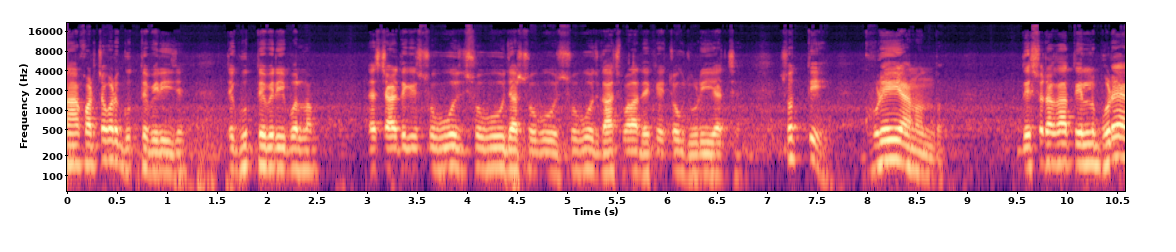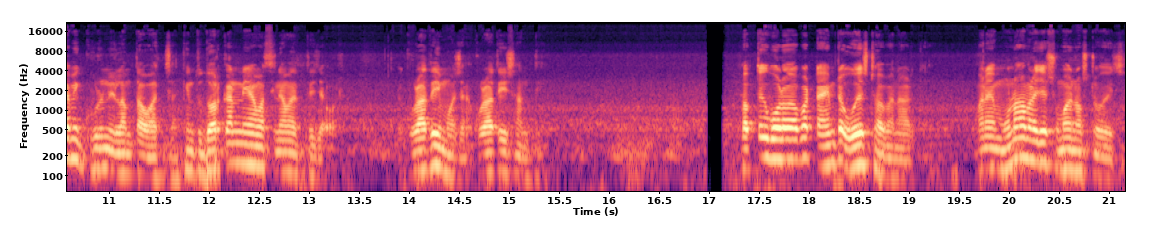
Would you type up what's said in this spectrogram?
না খরচা করে ঘুরতে বেরিয়ে যায়। তো ঘুরতে বেরিয়ে বললাম তার চারিদিকে সবুজ সবুজ আর সবুজ সবুজ গাছপালা দেখে চোখ জুড়িয়ে যাচ্ছে। সত্যি, ঘুরেই আনন্দ। দেড়শো টাকা তেল ভরে আমি ঘুরে নিলাম তাও আচ্ছা। কিন্তু দরকার নেই আমার সিনেমা দেখতে যাওয়ার। ঘোরাতেই মজা, ঘোরাতেই শান্তি। সবথেকে বড় ব্যাপার টাইমটা ওয়েস্ট হবে না আর কি। মানে মনে হবে না যে সময় নষ্ট হয়েছে।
